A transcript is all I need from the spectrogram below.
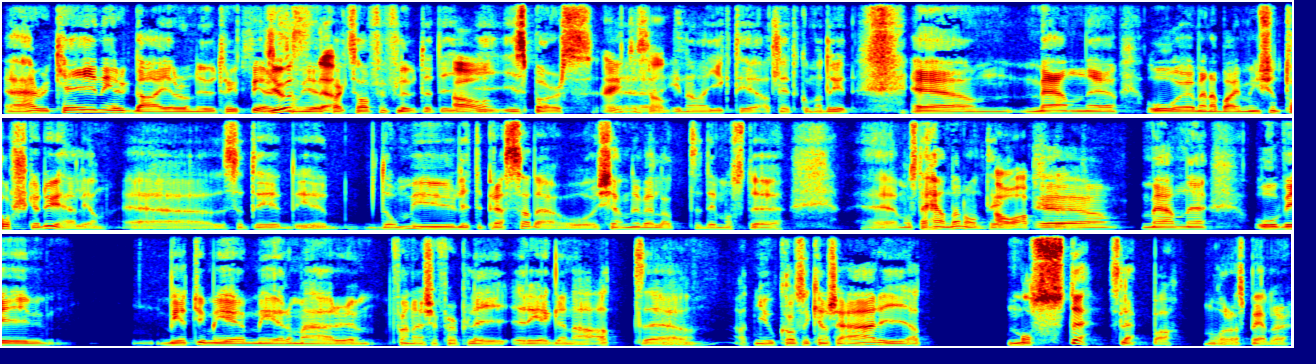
eh, Harry Kane, Erik Dyer och nu Trippier Just som ju det. faktiskt har förflutet i, Ja. i, i Spurs. Ja, eh, innan han gick till Atletico Madrid. Ehm, men, och jag menar Bayern München torskade ju i helgen. Så det, det, de är ju lite pressade och känner väl att det måste, eh, måste hända någonting. Ja, absolut. Eh, men, eh, och vi vet ju med, med de här eh, Financial Fair Play-reglerna att, eh, att Newcastle kanske är i att måste släppa några spelare.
